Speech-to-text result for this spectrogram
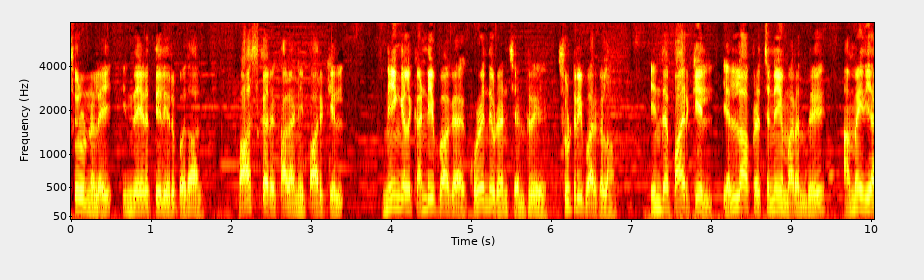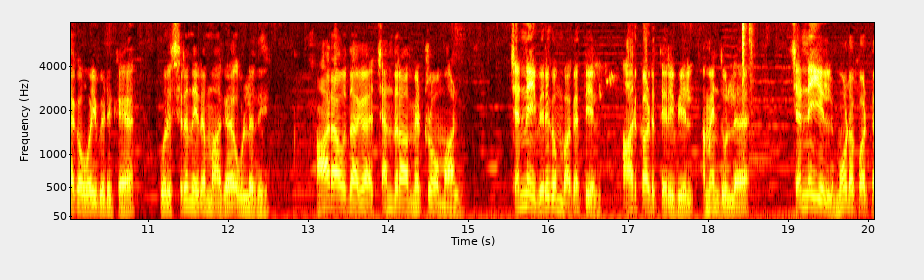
சூழ்நிலை இந்த இடத்தில் இருப்பதால் பாஸ்கர் காலனி பார்க்கில் நீங்கள் கண்டிப்பாக குழந்தையுடன் சென்று சுற்றி பார்க்கலாம். இந்த பார்க்கில் எல்லா பிரச்சனையும் மறந்து அமைதியாக ஓய்வெடுக்க ஒரு சிறந்த இடமாக உள்ளது. ஆறாவதாக சந்திரா மெட்ரோ மால். சென்னை விருகம்பாக்கத்தில் ஆற்காடு தெருவில் அமைந்துள்ள சென்னையில் மூடப்பட்ட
